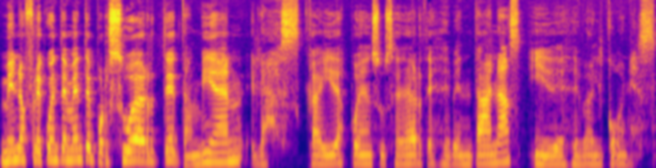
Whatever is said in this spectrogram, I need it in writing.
Menos frecuentemente, por suerte, también las caídas pueden suceder desde ventanas y desde balcones.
